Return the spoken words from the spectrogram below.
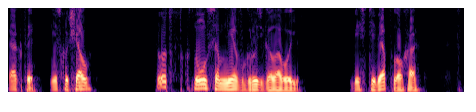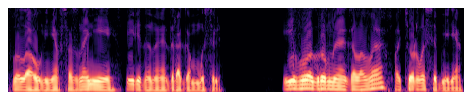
Как ты, не скучал?» Тот ткнулся мне в грудь головой. «Без тебя плохо», — всплыла у меня в сознании переданная Драгом мысль. И его огромная голова потерлась об меня.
